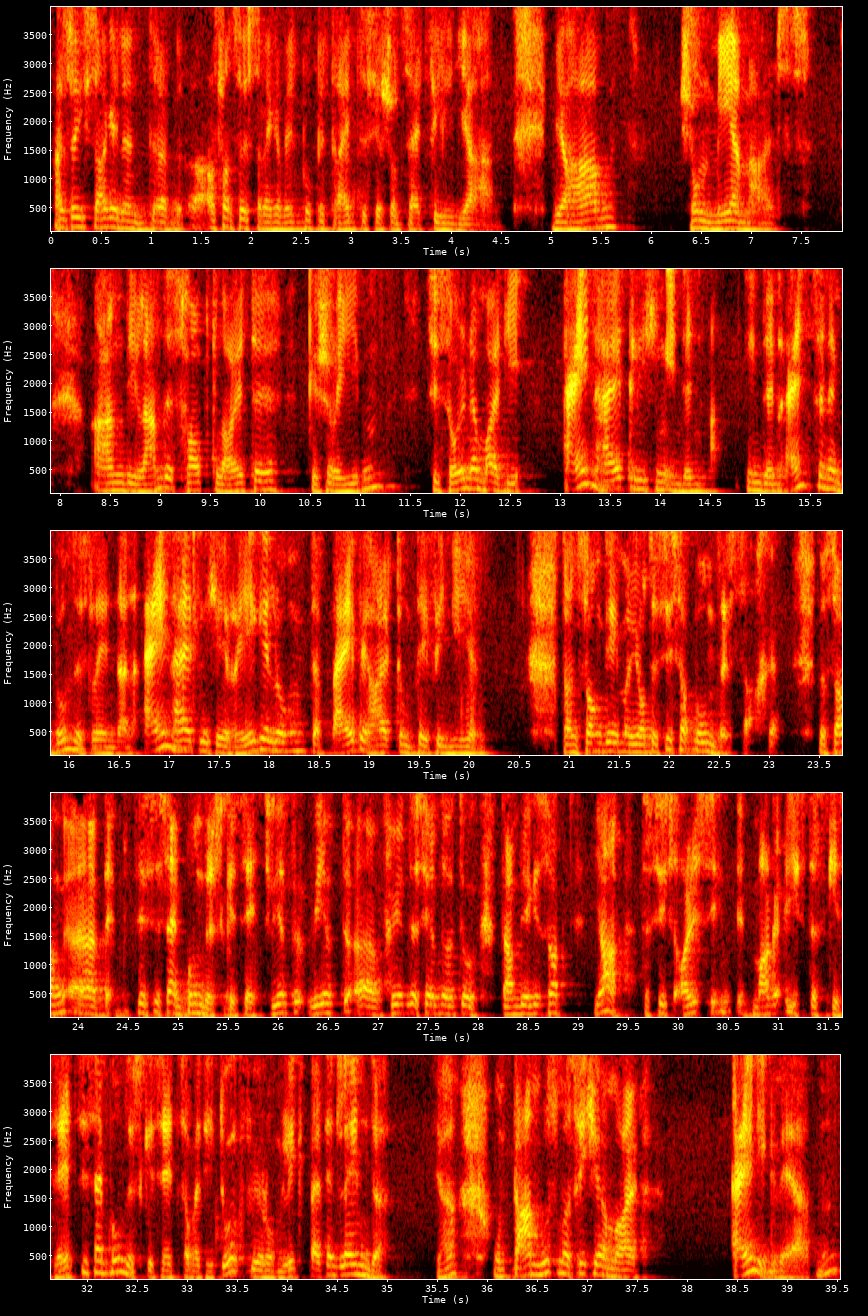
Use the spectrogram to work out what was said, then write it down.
Also ich sage Ihnen, der Auslandsösterreicher Weltbund betreibt es ja schon seit vielen Jahren. Wir haben schon mehrmals an die Landeshauptleute geschrieben, sie sollen einmal die einheitlichen in den in den einzelnen Bundesländern einheitliche Regelungen der Beibehaltung definieren. Dann sagen die immer, ja, das ist eine Bundessache. Da sagen, äh, das ist ein Bundesgesetz. Wir, wir äh, führen das ja nur durch. Da haben wir gesagt, ja, das ist alles, ist das Gesetz ist ein Bundesgesetz, aber die Durchführung liegt bei den Ländern. Ja, und da muss man sich ja mal einig werden,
